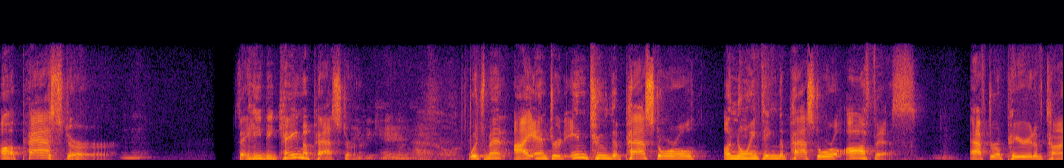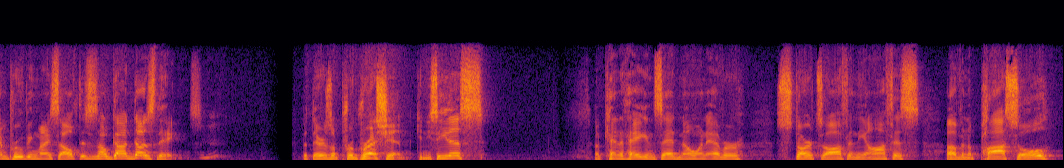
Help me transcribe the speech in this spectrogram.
a pastor. Mm -hmm. say he became a pastor. became a pastor. Which meant I entered into the pastoral anointing the pastoral office. Mm -hmm. after a period of time proving myself this is how God does things. Mm -hmm. but there's a progression. Can you see this now, Kenneth Hagin said no one ever starts off in the office of an apostle.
